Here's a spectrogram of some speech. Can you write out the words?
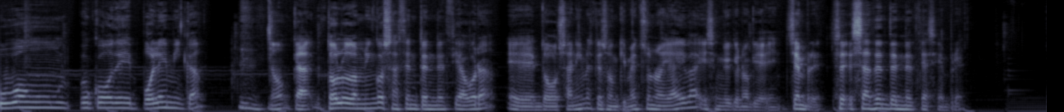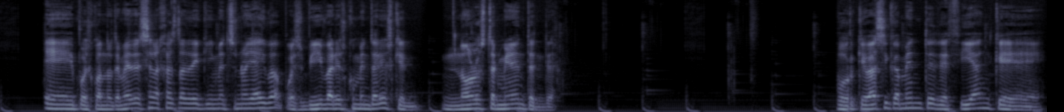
Hubo un poco de polémica, ¿no? Que todos los domingos se hacen tendencia ahora eh, dos animes que son Kimetsu no Yaiba y Shingeki no Kyojin. Siempre, se, hacen tendencia siempre. Eh, pues cuando te metes en el hashtag de Kimetsu no Yaiba, pues vi varios comentarios que no los termino de entender. Porque básicamente decían que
